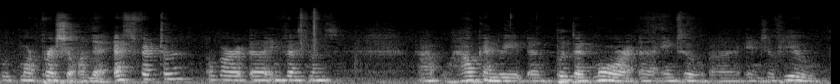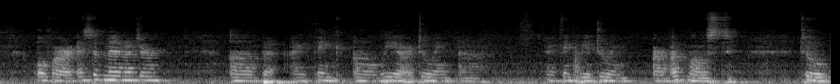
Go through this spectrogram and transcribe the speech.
put more pressure on the S factor of our uh, investments. Uh, how can we uh, put that more uh, into into view of our asset manager? but I think we are doing. I think we are doing our utmost to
